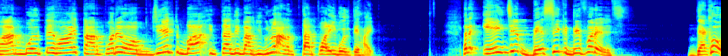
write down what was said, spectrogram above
ভার্ব বলতে হয়, তারপরে অবজেক্ট বা ইত্যাদি বাকিগুলো তারপরেই বলতে হয়। তাহলে এই যে বেসিক ডিফারেন্স দেখো,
